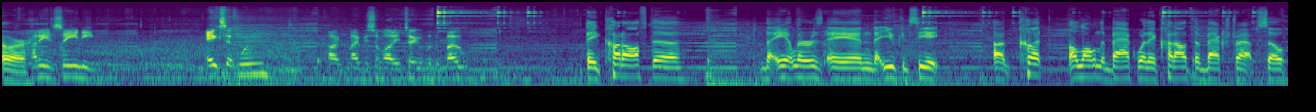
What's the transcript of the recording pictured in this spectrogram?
or I didn't see any exit wound. Like maybe somebody took it with a boat. they cut off the the antlers, and that you could see a cut along the back where they cut out the back strap. So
